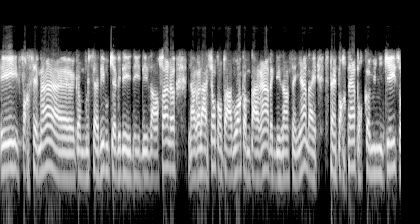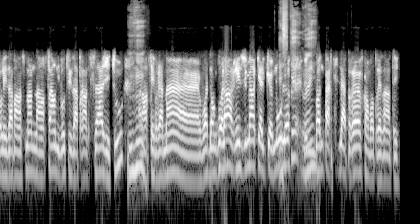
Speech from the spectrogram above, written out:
Et forcément, euh, comme vous le savez, vous qui avez des, des, des enfants, là, la relation qu'on peut avoir comme parent avec des enseignants, ben, c'est important pour communiquer sur les avancements de l'enfant au niveau de ses apprentissages et tout. Mhm. Alors, c'est vraiment... Euh, donc voilà, en résumé en quelques mots, là, une bonne partie de la preuve qu'on va présenter.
